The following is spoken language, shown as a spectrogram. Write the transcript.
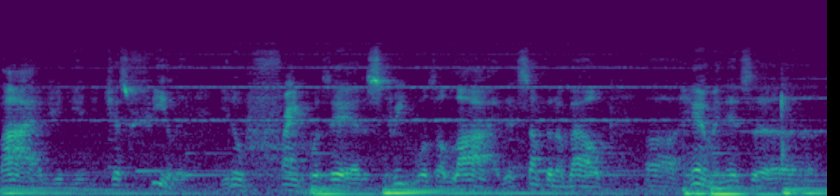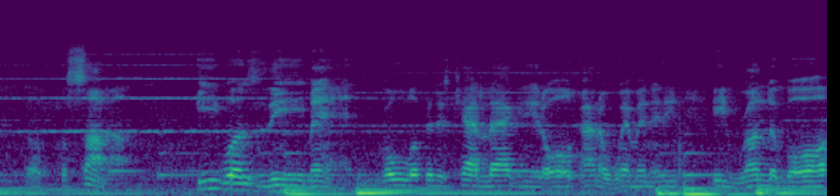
vibe, you'd, you'd just feel it. You know, Frank was there, the street was alive. There's something about uh, him and his uh, uh, persona. He was the man. Roll up in his Cadillac and he had all kind of women and he, he'd run the bar.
